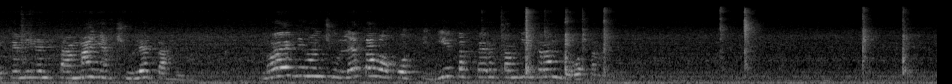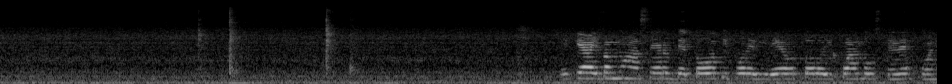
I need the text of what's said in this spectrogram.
Es que miren tamañas chuletas. No es ni son chuletas o costillitas, pero están bien grandotas. Es que ahí vamos a hacer de todo tipo de videos, todo y cuando ustedes pues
